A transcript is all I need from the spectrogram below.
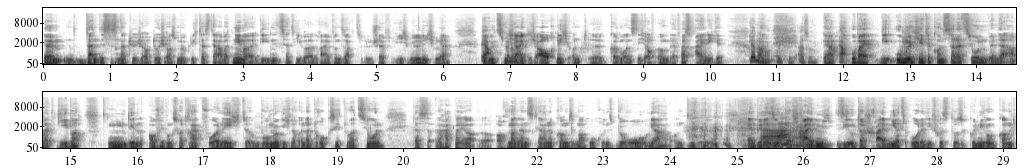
dann ist es natürlich auch durchaus möglich, dass der Arbeitnehmer die Initiative ergreift und sagt, Chef, ich will nicht mehr. Du ja, willst mich genau. eigentlich auch nicht und äh, können wir uns nicht auf irgendetwas einigen. Genau, ja? richtig. Also, ja, ja, wobei die umgekehrte Konstellation, wenn der Arbeitgeber hm, den Aufhebungsvertrag vorlegt, womöglich noch in einer Drucksituation, das hat man ja auch mal ganz gerne, kommen Sie mal hoch ins Büro, ja, und äh, entweder ja, Sie unterschreiben, ja. Sie unterschreiben jetzt oder die fristlose Kündigung kommt.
